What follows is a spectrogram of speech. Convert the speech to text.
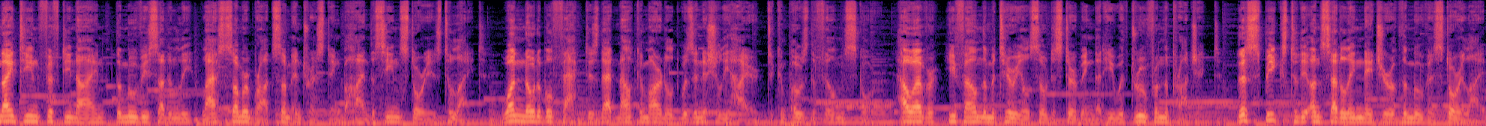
1959, the movie suddenly, last summer, brought some interesting behind the scenes stories to light. One notable fact is that Malcolm Arnold was initially hired to compose the film's score. However, he found the material so disturbing that he withdrew from the project. This speaks to the unsettling nature of the movie's storyline.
